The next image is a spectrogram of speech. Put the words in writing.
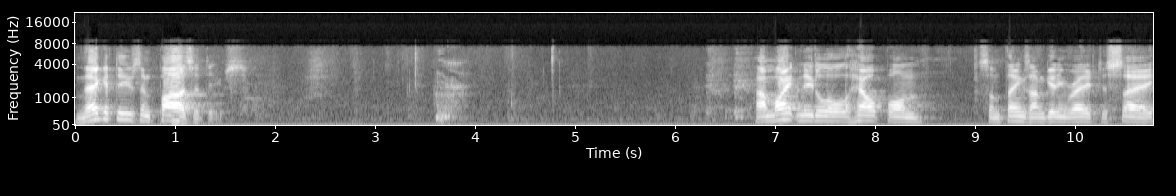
Negatives and positives. I might need a little help on some things I'm getting ready to say.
